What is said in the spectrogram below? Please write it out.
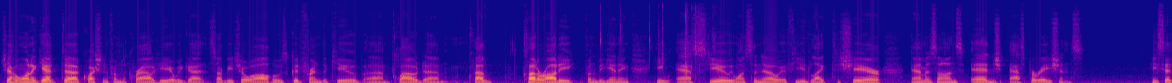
Jeff, I want to get a question from the crowd here. We got Sarbjeet Johal, who's good friend of theCUBE, um, Cloud, um, Cloud, Clouderati from the beginning. He asks you, he wants to know if you'd like to share Amazon's edge aspirations. He says,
